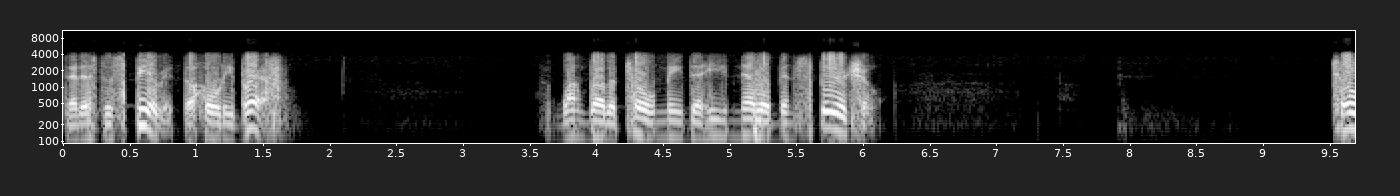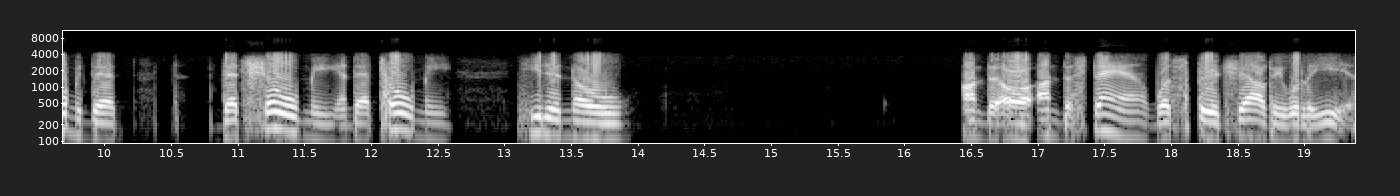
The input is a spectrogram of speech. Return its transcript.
That is the spirit, the holy breath. One brother told me that he's never been spiritual. Told me that that showed me and that told me he didn't know under or understand what spirituality really is.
